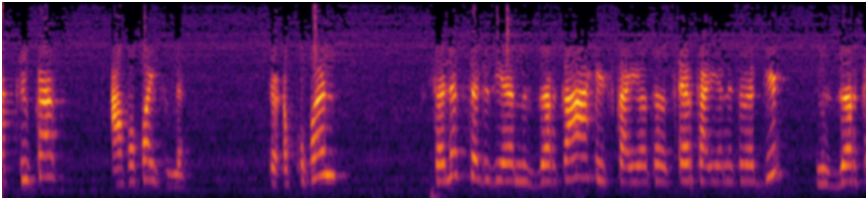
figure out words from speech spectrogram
ኣኪብካ ዓኹኹ ኣይትብለን ትዕኩኸን ሰለስተ ግዜ ምስ ዘርካ ሒዝካዮ ጸርካየን እቲ በጊዕ ምስ ዘርካ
